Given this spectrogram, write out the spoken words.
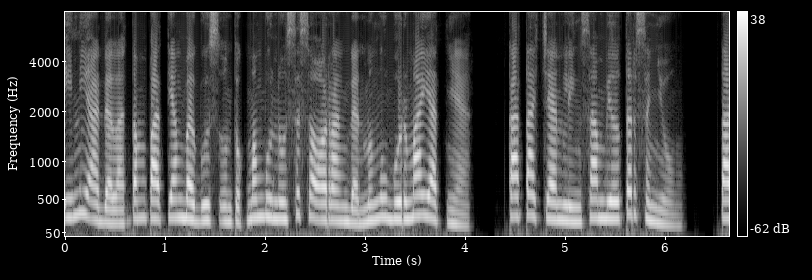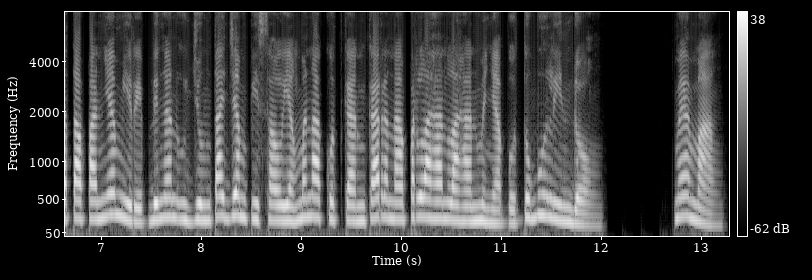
Ini adalah tempat yang bagus untuk membunuh seseorang dan mengubur mayatnya, kata Chen Ling sambil tersenyum. Tatapannya mirip dengan ujung tajam pisau yang menakutkan karena perlahan-lahan menyapu tubuh Lindong. Memang,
